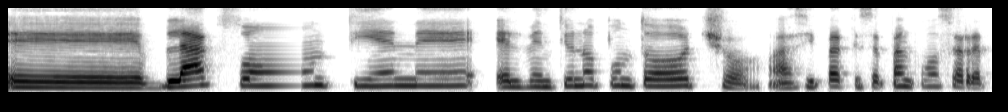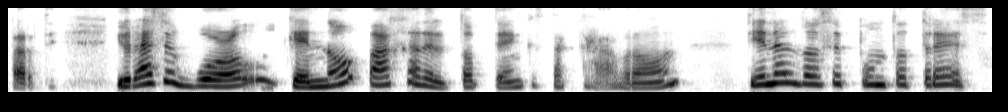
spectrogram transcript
Eh, Black Phone tiene el 21.8, así para que sepan cómo se reparte. Jurassic World, que no baja del top 10, que está cabrón, tiene el 12.3.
